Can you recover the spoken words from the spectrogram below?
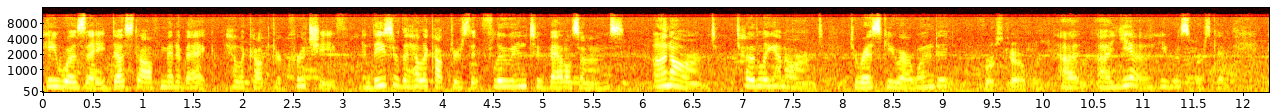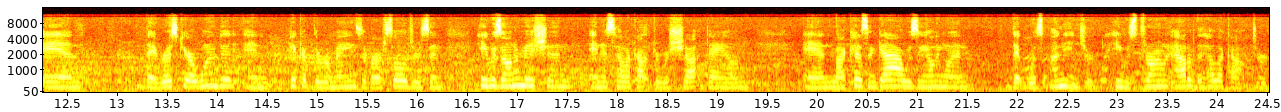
He was a dust off medevac helicopter crew chief. And these are the helicopters that flew into battle zones unarmed, totally unarmed, to rescue our wounded. First Cavalry? Uh, uh, yeah, he was First Cavalry. And they rescue our wounded and pick up the remains of our soldiers. And he was on a mission, and his helicopter was shot down. And my cousin Guy was the only one that was uninjured. He was thrown out of the helicopter,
